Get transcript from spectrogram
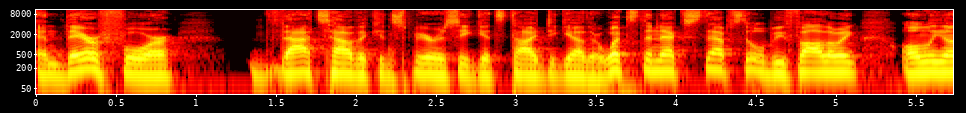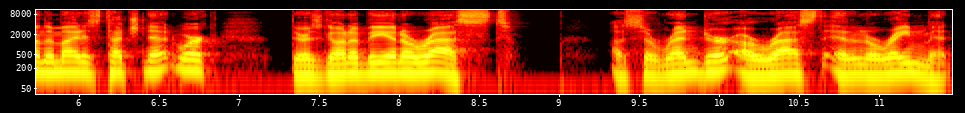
And therefore, that's how the conspiracy gets tied together. What's the next steps that we'll be following only on the Meidas Touch Network? There's going to be an arrest a surrender, arrest, and an arraignment.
